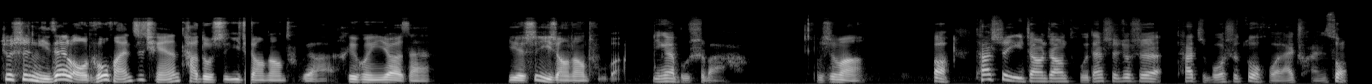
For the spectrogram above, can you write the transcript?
就是你在老头环之前，他都是一张张图呀。黑魂一二三，也是一张张图吧？应该不是吧？不是吗？哦，它是一张张图，但是就是它只不过是做火来传送。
